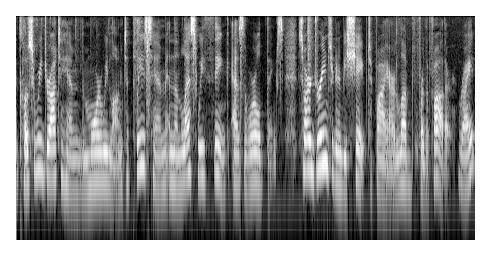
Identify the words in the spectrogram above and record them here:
The closer we draw to Him, the more we long to please Him, and the less we think as the world thinks. So our dreams are going to be shaped by our love for the Father, right?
